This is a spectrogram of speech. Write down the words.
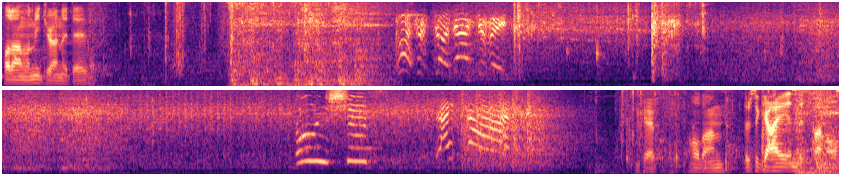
Hold on, let me drone it, Dave. Holy shit. Okay, hold on. There's a guy in the tunnel.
